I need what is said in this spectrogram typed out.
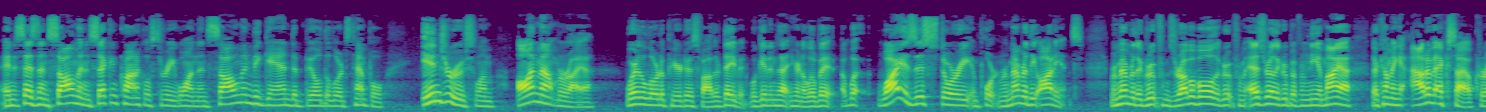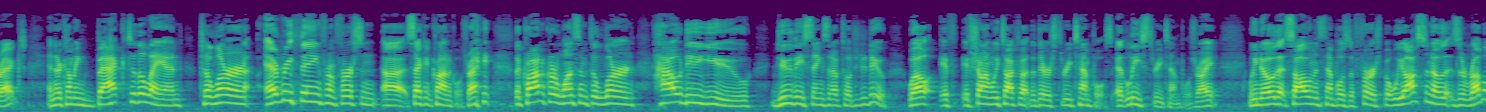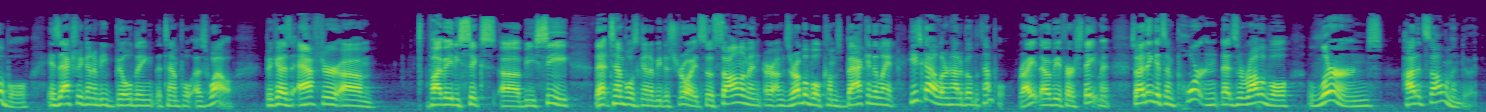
And it says then Solomon in Second Chronicles 3 1, then Solomon began to build the Lord's temple in Jerusalem on Mount Moriah where the Lord appeared to his father David. We'll get into that here in a little bit. But why is this story important? Remember the audience. Remember the group from Zerubbabel, the group from Ezra, the group from Nehemiah. They're coming out of exile, correct? And they're coming back to the land to learn everything from First and uh, Second Chronicles, right? The chronicler wants them to learn how do you do these things that I've told you to do. Well, if, if Sean, we talked about that there's three temples, at least three temples, right? We know that Solomon's temple is the first, but we also know that Zerubbabel is actually going to be building the temple as well. Because after um, 586 uh, BC, that temple is going to be destroyed. So Solomon or um, Zerubbabel comes back into the land. He's got to learn how to build the temple, right? That would be a fair statement. So I think it's important that Zerubbabel learns how did Solomon do it.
